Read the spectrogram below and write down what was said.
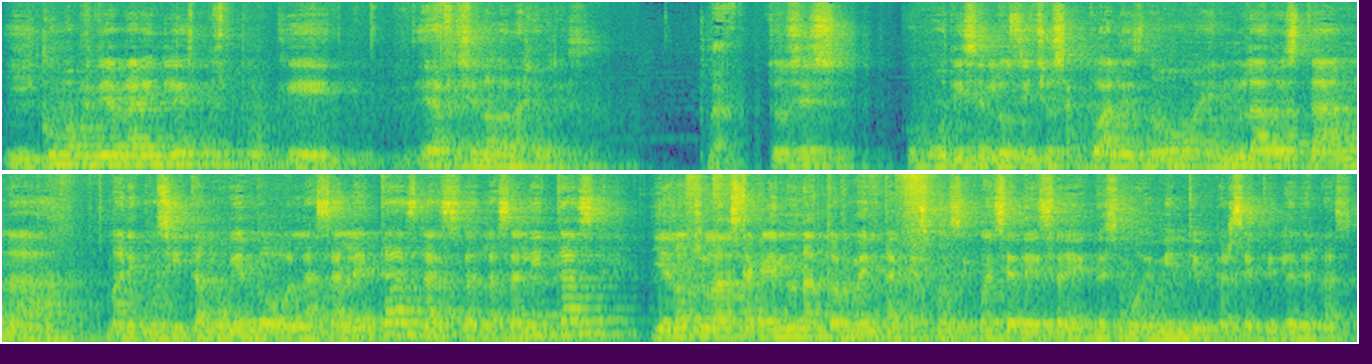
¿Y cómo aprendí a hablar inglés? Pues porque era aficionado al ajedrez. Claro. Entonces, como dicen los dichos actuales, ¿no? En un lado está una mariposita moviendo las aletas, las, las alitas, y en otro lado está cayendo una tormenta que es consecuencia de ese, de ese movimiento imperceptible de las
